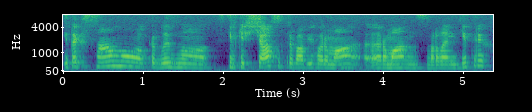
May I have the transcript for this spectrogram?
І так само приблизно стільки ж часу тривав його роман роман з Марлен Дітріх.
